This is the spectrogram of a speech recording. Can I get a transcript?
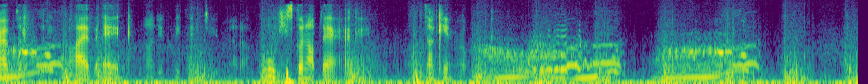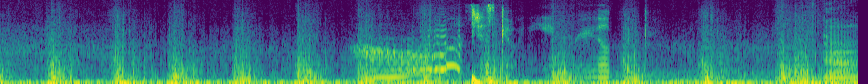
grab the 45 egg. Not if we can do better. Oh, he's gone up there. Okay. Duck in real quick. Let's just go in here real quick. Oh.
